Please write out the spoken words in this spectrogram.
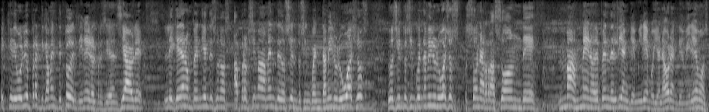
es que devolvió prácticamente todo el dinero al presidenciable. Le quedaron pendientes unos aproximadamente 250 mil uruguayos. 250 mil uruguayos son a razón de más o menos, depende del día en que miremos y a la hora en que miremos,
